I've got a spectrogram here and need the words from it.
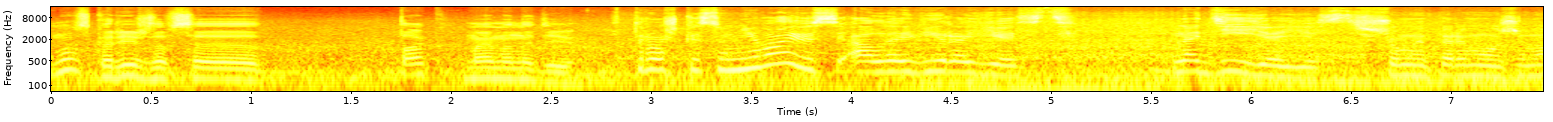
ну, скоріш за все, так, маємо надію. Трошки сумніваюсь, але віра є. Надія є, що ми переможемо.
